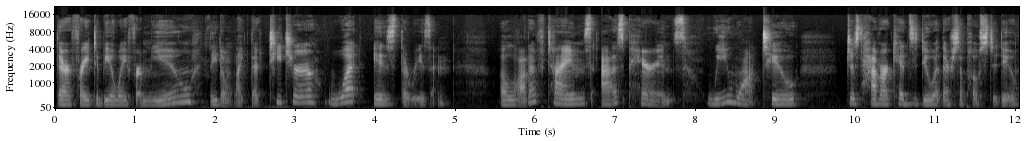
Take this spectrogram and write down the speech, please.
They're afraid to be away from you? They don't like their teacher? What is the reason? A lot of times, as parents, we want to just have our kids do what they're supposed to do,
